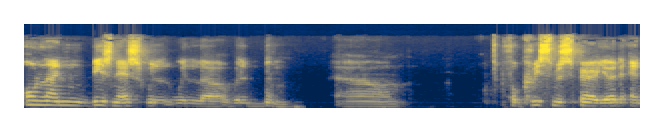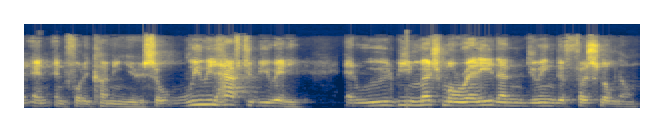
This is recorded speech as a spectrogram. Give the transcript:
online business will will uh, will boom um, for Christmas period and, and and for the coming years. So we will have to be ready, and we will be much more ready than during the first lockdown.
